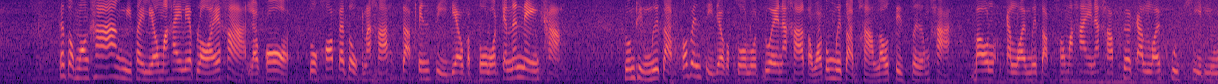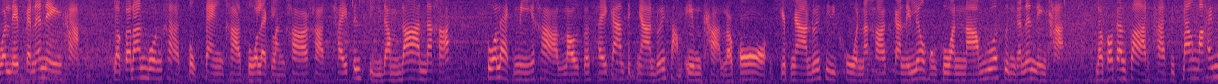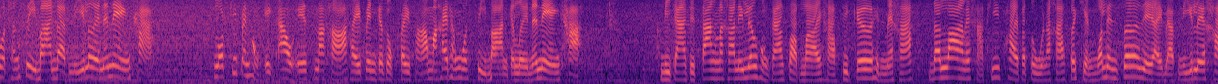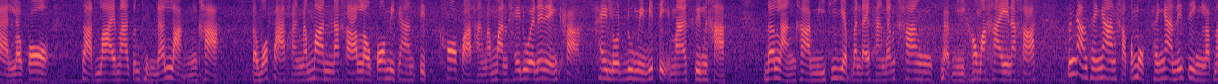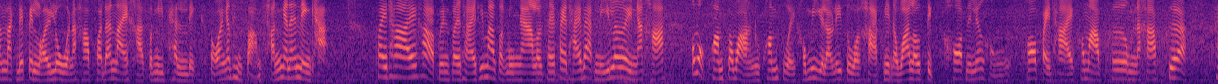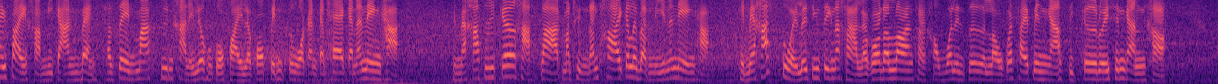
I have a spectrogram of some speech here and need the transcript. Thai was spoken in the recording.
กระจกมองข้างมีไฟเลี้ยวมาให้เรียบร้อยค่ะ แล้วก็ตัวครอบกระจกนะคะ จะเป็นสีเดียวกับตัวรถกันนั่นเองค่ะ รวมถึงมือจับก็เป็นสีเดียวกับตัวรถด้วยนะคะ แต่ว่าตรงมือจับค่ะเราติดเสริมค่ะ เบ้ากันรอยมือจับเข้ามาให้นะคะ เพื่อกันรอยขูดขีดหรือว่าเล็บกันนั่นเองค่ะแล้วก็ด้านบนค่ะ ตกแต่งค่ะ ตัวแหลกหลังคาค่ะ ใช้เป็นสีดำด้านนะคะ ตัวแหลกนี้ค่ะ เราจะใช้การติดงานด้วย 3M ค่ะ แล้วก็เก็บงานด้วยซิลิโคนนะคะ กันในเรื่องของตัวน้ำรั่วซึมกันนั่นเองค่ะ แล้วก็กันสาดค่ะ ติดตั้งมาให้หมดทั้ง 4 บานแบบนี้เลยนั่นเองค่ะ รถที่เป็นของ XLS นะคะ ใช้เป็นกระจกไฟฟ้ามาให้ทั้งหมด 4 บานกันเลยนั่นเองค่ะ มีการติดตั้งนะคะ ในเรื่องของการสอดลายค่ะสติกเกอร์เห็นไหมคะ ด้านล่างเลยค่ะ ที่ชายประตูนะคะ จะเขียนว่าเลนเจอร์ใหญ่ ๆ แบบนี้เลยค่ะ แล้วก็สาดลายมาจนถึงด้านหลังค่ะ แต่ว่าฝาถังน้ำมันนะคะ เราก็มีการติดข้อฝาถังน้ำมันให้ด้วยนั่นเองค่ะ ให้รถดูมีมิติมากขึ้นค่ะ ด้านหลังค่ะมีที่เหยียบบันไดทางด้านข้างแบบนี้เข้ามาให้นะคะ ซึ่งการใช้งานค่ะต้องบอกใช้งานได้จริง รับน้ำหนักได้เป็นร้อยโลนะคะเพราะด้านในค่ะจะมีแผ่นเหล็กซ้อนกันถึง 3 ชั้นกันนั่นเองค่ะ ไฟท้ายค่ะ เป็นไฟท้ายที่มาจากโรงงานเราใช้ไฟท้ายแบบนี้เลยนะคะต้องบอกความสว่างหรือความสวยเขามีอยู่แล้วในตัวค่ะ เพียงแต่ว่าเราติดครอบในเรื่องของครอบไฟท้ายเข้ามาเพิ่มนะคะ เพื่อ ให้ไฟค่ะมีการแบ่งชัดเจนมากขึ้นค่ะในเรื่องของตัวไฟ แล้วก็เป็นตัวกันกระแทกกันนั่นเองค่ะ เห็นไหมคะสติกเกอร์ค่ะสาดมาถึงด้านท้ายกันเลยแบบนี้นั่นเองค่ะ เห็นไหมคะ สวยเลยจริง ๆนะคะ แล้วก็ด้านล่างค่ะคำว่าเลนเจอร์เราก็ใช้เป็นงานสติกเกอร์ด้วยเช่นกันค่ะ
